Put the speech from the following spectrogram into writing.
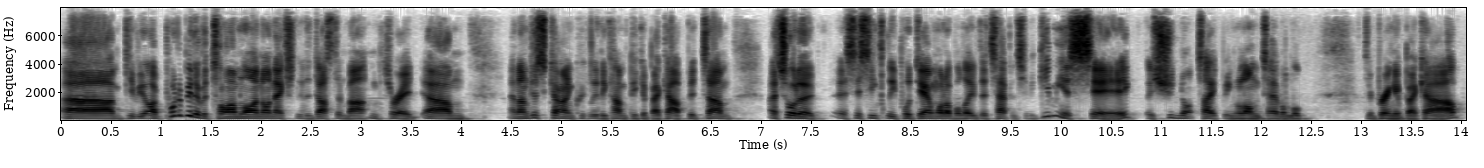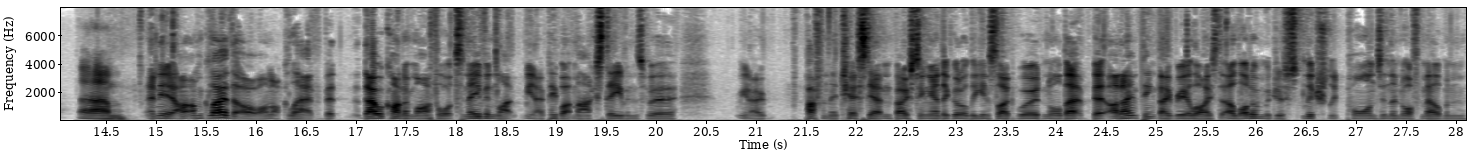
Um, give you, I put a bit of a timeline on actually the Dustin Martin thread. And I'm just going quickly to come pick it back up. But um, I sort of succinctly put down what I believe that's happened. So if you give me a sec, it should not take me long to have a look to bring it back up. Um, and yeah, I'm glad that. Oh, I'm not glad, but they were kind of my thoughts. And even like you know, people like Mark Stevens were, you know, puffing their chest out and boasting around they got all the inside word and all that. But I don't think they realised that a lot of them were just literally pawns in the North Melbourne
